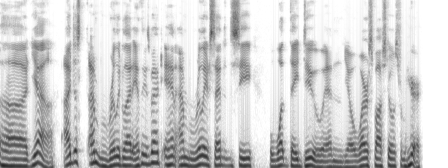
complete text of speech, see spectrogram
uh yeah, I just I'm really glad Anthony's back and I'm really excited to see what they do and you know where Smosh goes from here.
